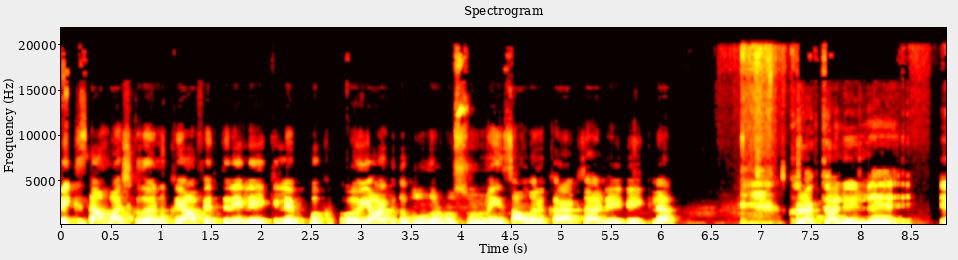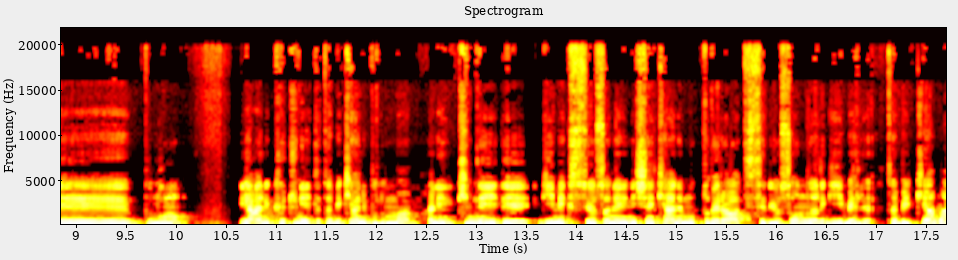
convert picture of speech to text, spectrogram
Peki sen başkalarının kıyafetleriyle ilgili bakıp ön yargıda bulunur musun mu insanların karakterleriyle ilgili? Karakterleriyle e, bulun yani kötü niyette tabii ki hani bulunmam. Hani kim neydi giymek istiyorsa, neyin içine kendini mutlu ve rahat hissediyorsa onları giymeli tabii ki ama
